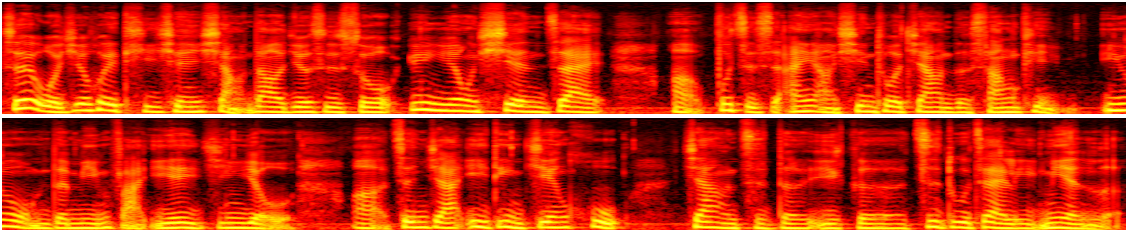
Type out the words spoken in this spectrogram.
所以我就会提前想到，就是说运用现在啊不只是安养信托这样的商品，因为我们的民法也已经有啊增加议定监护。这样子的一个制度在里面了，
